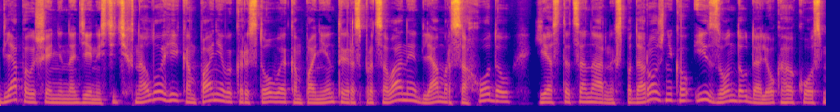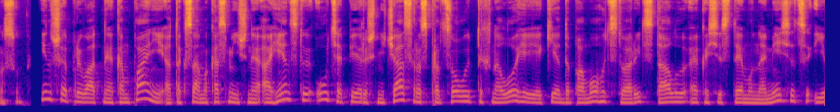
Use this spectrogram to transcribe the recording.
Для павышэння надзейнасці тэхналогій кампанія выкарыстоўвае кампаненты распрацаваныя для марсаходаў, геастацыянарных спадарожнікаў і зондаў далёкага космасу. Іншыя прыватныя кампаніі, а таксама касмічныя агенцтвы ў цяперашні час распрацоўваюць тэхналогіі, якія дапамогуць стварыць сталую экасістэму на месяцы і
